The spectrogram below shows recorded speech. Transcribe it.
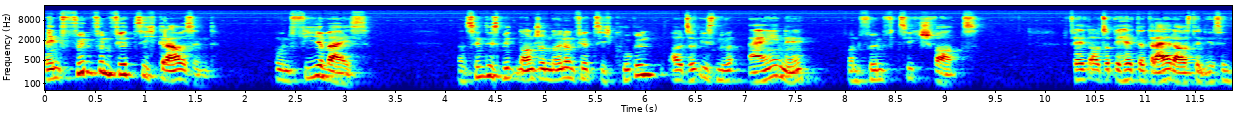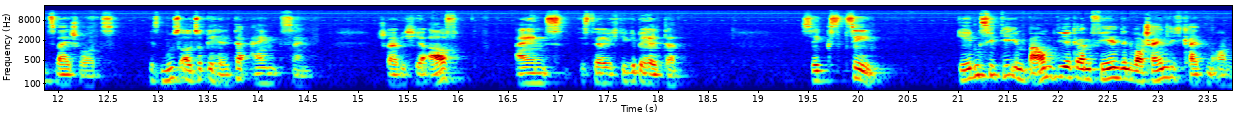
Wenn 45 grau sind und 4 weiß, dann sind es miteinander schon 49 Kugeln, also ist nur eine von 50 schwarz. Fällt also Behälter 3 raus, denn hier sind zwei schwarz. Es muss also Behälter 1 sein. Schreibe ich hier auf. 1 ist der richtige Behälter. 6c. Geben Sie die im Baumdiagramm fehlenden Wahrscheinlichkeiten an.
